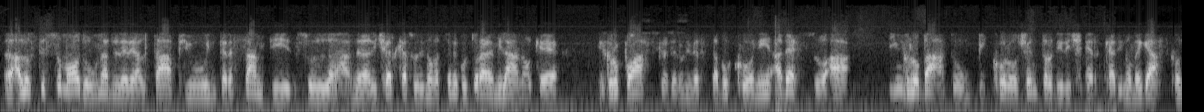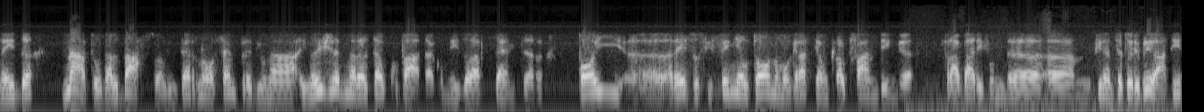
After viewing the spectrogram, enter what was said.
Uh, allo stesso modo una delle realtà più interessanti sulla, nella ricerca sull'innovazione culturale a Milano, che è il gruppo ASC dell'Università Bocconi, adesso ha inglobato un piccolo centro di ricerca di nome Gasconade, nato dal basso all'interno sempre di una, in origine di una realtà occupata come Isola Art Center, poi eh, resosi semi-autonomo grazie a un crowdfunding fra vari fond- uh, finanziatori privati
